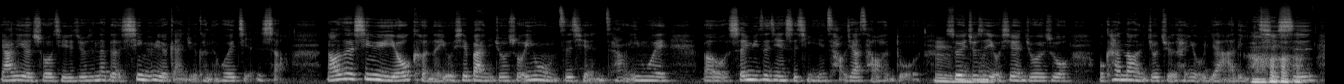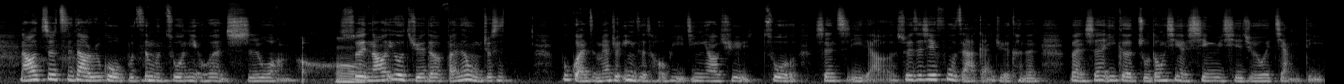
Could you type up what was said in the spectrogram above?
压力的时候，其实就是那个性欲的感觉可能会减少。然后这个性欲也有可能有些伴侣就说，因为我们之前常因为呃生育这件事情已经吵架吵很多了，嗯所以就是有些人就会说，我看到你就觉得很有压力，其实 然后就知道如果我不这么做，你也会很失望。哦所以然后又觉得反正我们就是不管怎么样就硬着头皮已经要去做生殖医疗了，所以这些复杂感觉可能本身一个主动性的性欲其实就会降低，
